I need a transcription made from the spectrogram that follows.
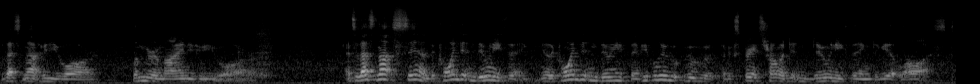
but that's not who you are. Let me remind you who you are. And so that's not sin. The coin didn't do anything. You know, the coin didn't do anything. People who, who have experienced trauma didn't do anything to get lost.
